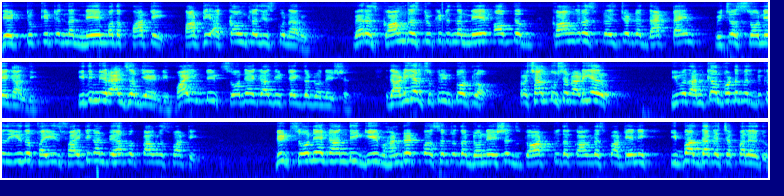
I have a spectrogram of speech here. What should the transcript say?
they took it in the name of the party party అకౌంట్లో తీసుకున్నారు. వేరే Congress it in the name of the Congress president at that time which was Sonia Gandhi ఇది మీరు ఆన్సర్ చేయండి. Why did Sonia Gandhi take the donation ఇది అడిగారు సుప్రీం కోర్టులో ప్రశాంత్ భూషణ్ అడిగారు. He was uncomfortable because he fighting on behalf of Congress party did Sonia Gandhi give hundred percent of the donations got to the Congress party అని ఇబ్బంది దాకా చెప్పలేదు.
